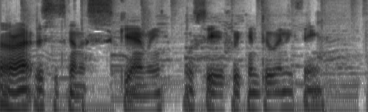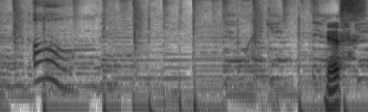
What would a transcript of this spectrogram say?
Alright, this is gonna scare me. We'll see if we can do anything. Yes?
